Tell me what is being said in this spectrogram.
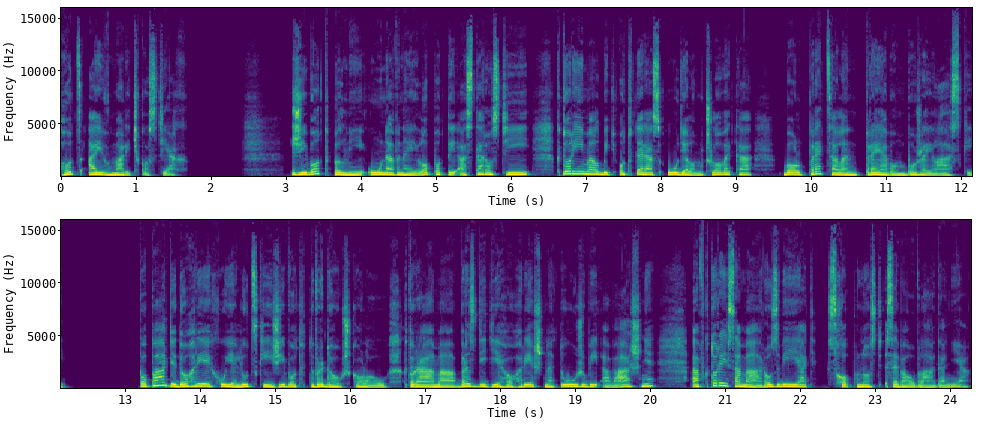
hoc aj v maličkostiach. Život plný únavnej lopoty a starostí, ktorý mal byť odteraz údelom človeka, bol predsa len prejavom Božej lásky. Po páde do hriechu je ľudský život tvrdou školou, ktorá má brzdiť jeho hriešne túžby a vášne a v ktorej sa má rozvíjať schopnosť sebaovládania.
